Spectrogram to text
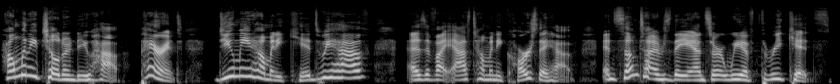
how many children do you have? Parent, do you mean how many kids we have? As if I asked how many cars they have. And sometimes they answer, We have three kids.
